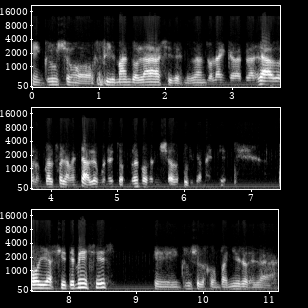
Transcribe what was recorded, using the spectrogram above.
incluso filmándolas y desnudándolas en cada traslado, lo cual fue lamentable. Bueno, esto lo hemos denunciado públicamente. Hoy a siete meses, eh, incluso los compañeros de la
